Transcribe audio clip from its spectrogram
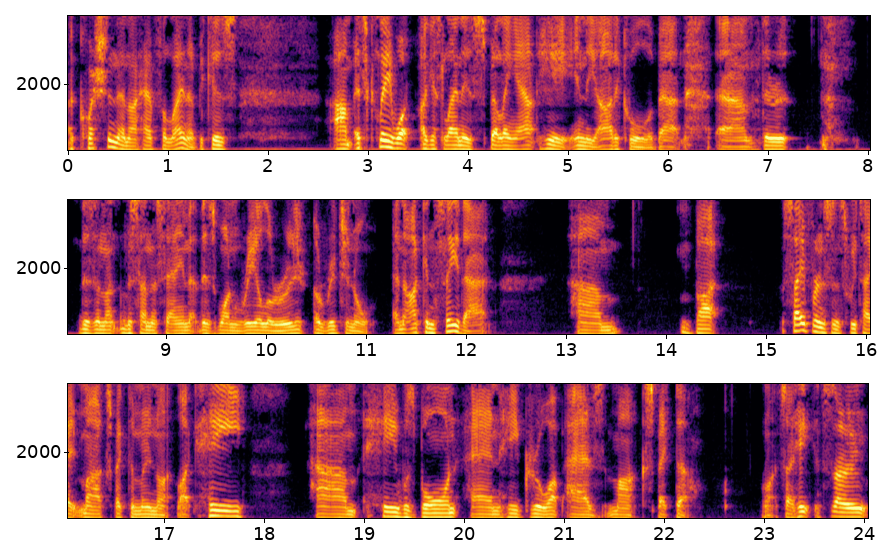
a question then I have for Lena because um, it's clear what I guess Lena is spelling out here in the article about um, there. There's a misunderstanding that there's one real ori- original, and I can see that. Um, but say, for instance, we take Marc Spector Moon Knight, like he, um, he was born and he grew up as Marc Spector, right? So he, so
